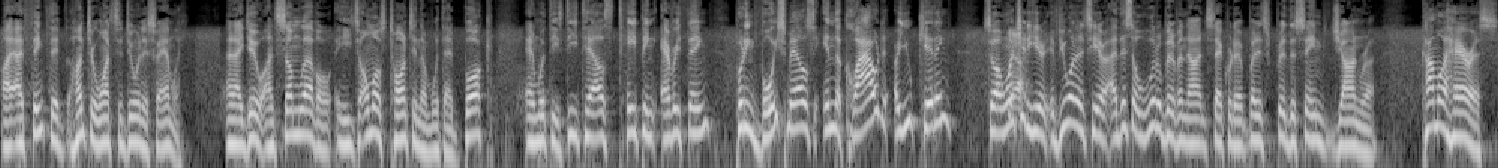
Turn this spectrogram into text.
I, I think that Hunter wants to do in his family, and I do. On some level, he's almost taunting them with that book and with these details, taping everything, putting voicemails in the cloud. Are you kidding? So I want yeah. you to hear. If you want to hear, uh, this is a little bit of a non sequitur, but it's the same genre. Kamala Harris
